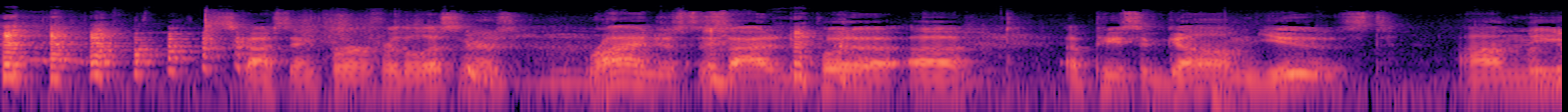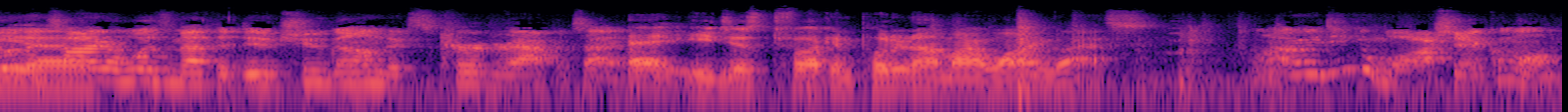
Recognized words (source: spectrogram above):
disgusting for for the listeners. Ryan just decided to put a a, a piece of gum used on I'm the. doing the uh, Tiger Woods method, dude. Chew gum to curb your appetite. hey, he just fucking put it on my wine glass. Well, I mean, you can wash it. Come on.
